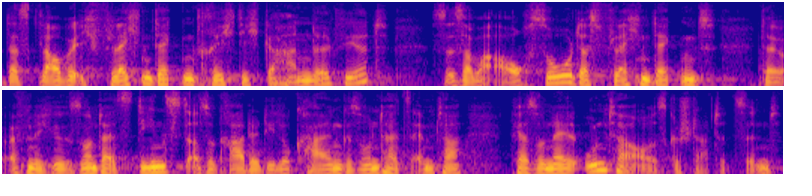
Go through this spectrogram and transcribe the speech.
dass, glaube ich, flächendeckend richtig gehandelt wird. Es ist aber auch so, dass flächendeckend der öffentliche Gesundheitsdienst, also gerade die lokalen Gesundheitsämter, personell unterausgestattet sind.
